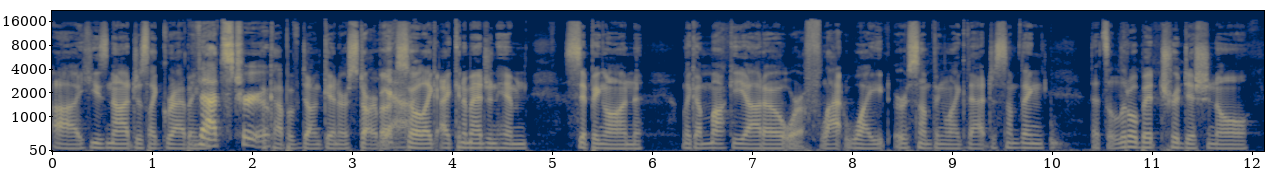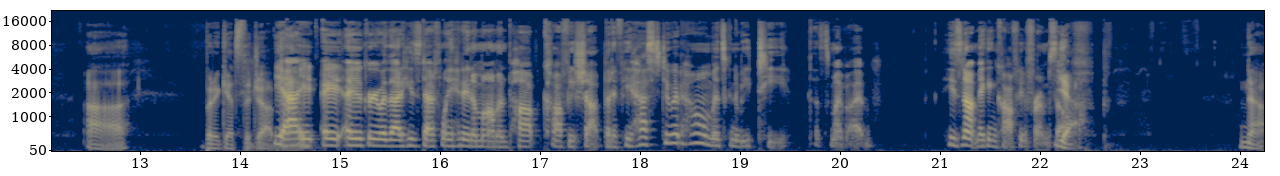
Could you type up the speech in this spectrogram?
Uh, he's not just like grabbing that's true a cup of Dunkin' or Starbucks. Yeah. So like I can imagine him sipping on like a macchiato or a flat white or something like that. Just something that's a little bit traditional, uh, but it gets the job Yeah, done. I, I, I agree with that. He's definitely hitting a mom and pop coffee shop, but if he has to do it at home, it's going to be tea. That's my vibe. He's not making coffee for himself. Yeah. No,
